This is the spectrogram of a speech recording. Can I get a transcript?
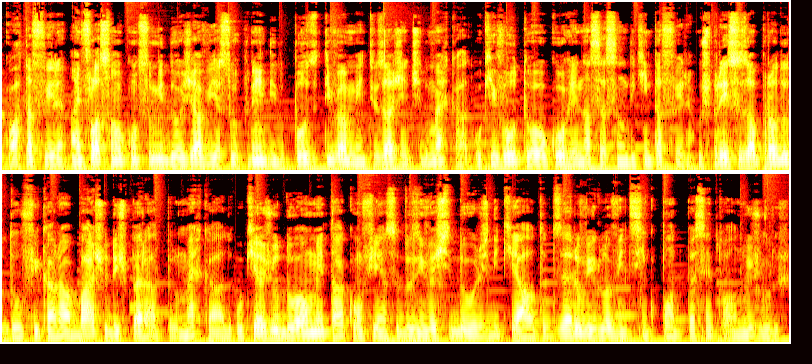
quarta-feira, a inflação ao consumidor já havia surpreendido positivamente os agentes do mercado, o que voltou a ocorrer na sessão de quinta-feira. Os preços ao produtor ficaram abaixo do esperado pelo mercado, o que ajudou a aumentar a confiança dos investidores de que a alta de 0,25 ponto percentual nos juros,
